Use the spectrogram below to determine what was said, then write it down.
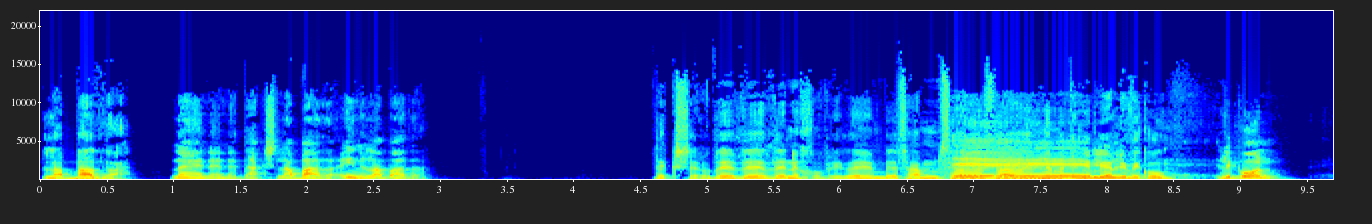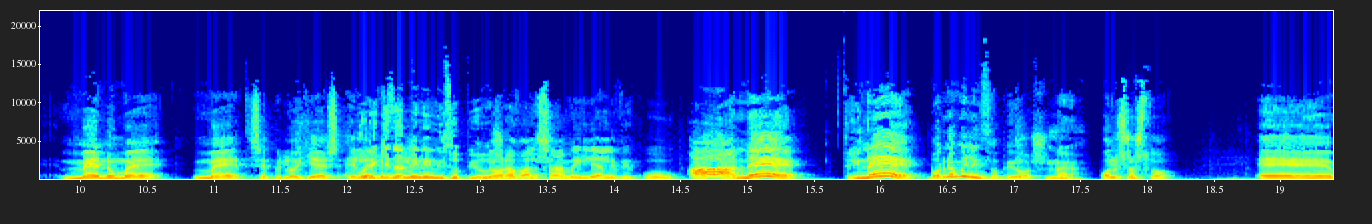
Λαμπάδα. Ναι, ναι, ναι, εντάξει, λαμπάδα. Είναι λαμπάδα. Δεν ξέρω, δεν, δεν, δεν έχω βρει. Δεν, θα, θα, Ε, θα είναι με την Ηλία Λιβικού. Λοιπόν, μένουμε με τις επιλογές Ελένης και να μην Φιλίνη, είναι ηθοποιός Νόρα όμως. Βαλσάμι, Ηλία Λιβικού. Α, ναι! Τι; Ναι, μπορεί να μην είναι ηθοποιός. Ναι. Πολύ σωστό. Ε,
